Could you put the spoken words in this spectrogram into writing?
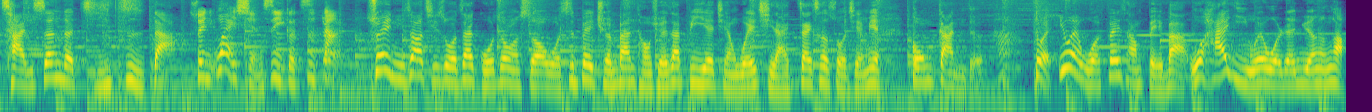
产生的极自大，所以外显是一个自大。所以你知道，其实我在国中的时候，我是被全班同学在毕业前围起来，在厕所前面公干的。对，因为我非常北霸，我还以为我人缘很好，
